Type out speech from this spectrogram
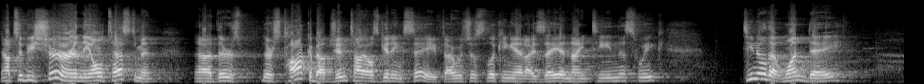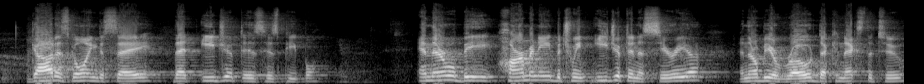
Now, to be sure, in the Old Testament, uh, there's, there's talk about Gentiles getting saved. I was just looking at Isaiah 19 this week. Do you know that one day God is going to say that Egypt is his people? And there will be harmony between Egypt and Assyria, and there will be a road that connects the two,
